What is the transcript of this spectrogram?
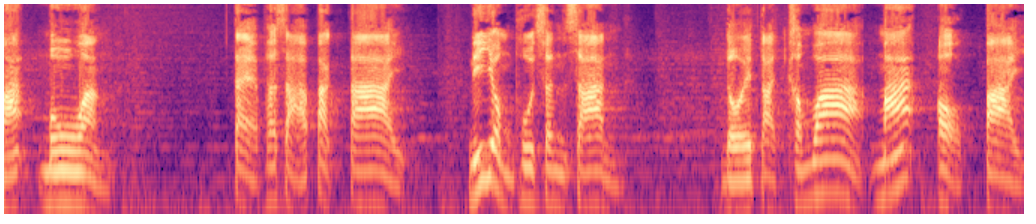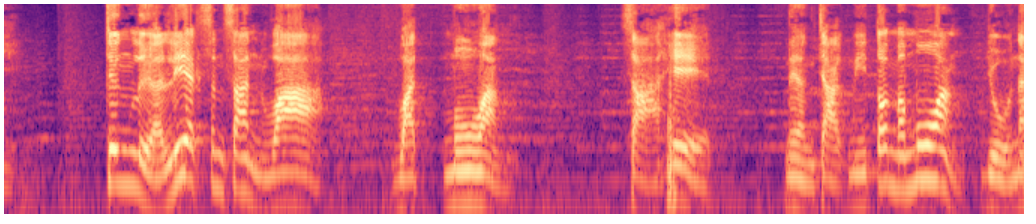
มะม่วง แต่ภาษาปักใต้ นิยมพูดสั้นๆ โดยตัดคำว่า มะออกไป จึงเหลือเรียกสั้นๆว่า วัดม่วง สาเหตุ เนื่องจากมีต้นมะม่วงอยู่ใน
